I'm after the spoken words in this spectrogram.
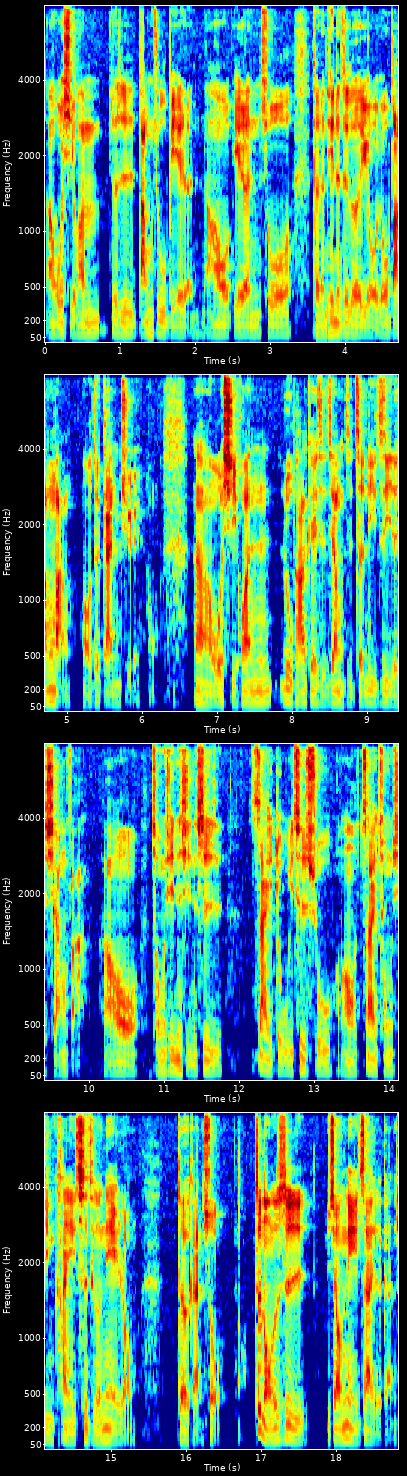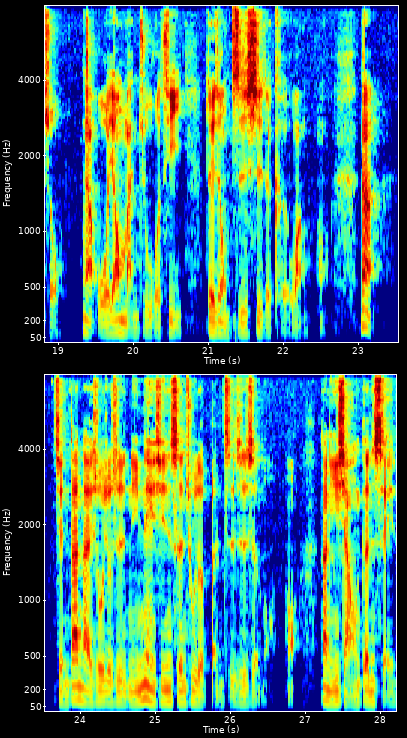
然后我喜欢就是帮助别人，然后别人说可能听的这个有有帮忙哦的感觉哦。那我喜欢录 podcast 这样子整理自己的想法，然后重新形式。再读一次书，然后再重新看一次这个内容的感受，这种就是比较内在的感受。那我要满足我自己对这种知识的渴望。哦那简单来说，就是你内心深处的本质是什么？哦，那你想要跟谁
